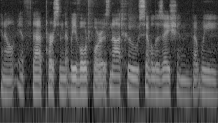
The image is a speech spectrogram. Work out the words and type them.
You know, if that person that we vote for is not who civilization that we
